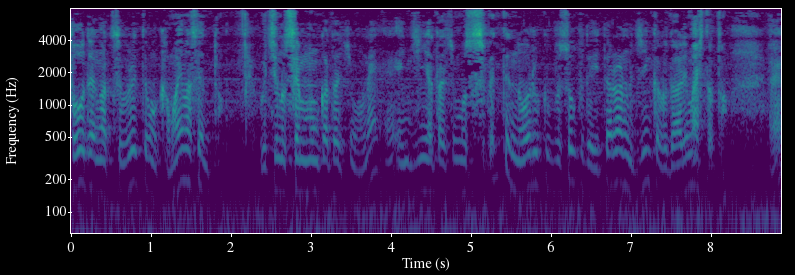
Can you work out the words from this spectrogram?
東電が潰れても構いませんと。うちの専門家たちもねエンジニアたちも全て能力不足で至らぬ人格でありましたと。え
